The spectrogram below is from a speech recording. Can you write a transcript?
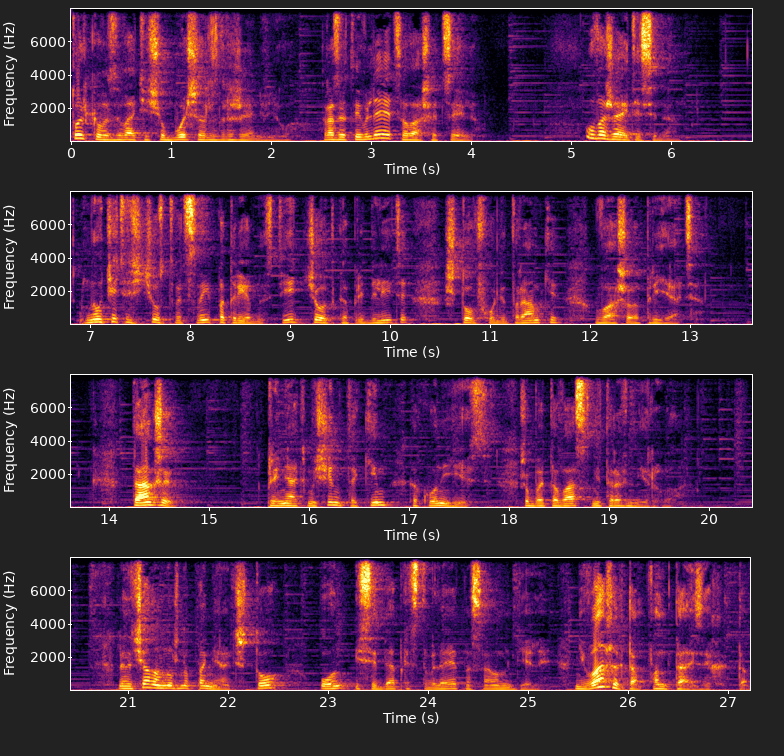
только вызывать еще больше раздражения у него. Разве это является вашей целью? Уважайте себя. Научитесь чувствовать свои потребности и четко определите, что входит в рамки вашего приятия. Также принять мужчину таким, как он есть, чтобы это вас не травмировало. Для начала нужно понять, что он из себя представляет на самом деле. Не в ваших там фантазиях, там,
